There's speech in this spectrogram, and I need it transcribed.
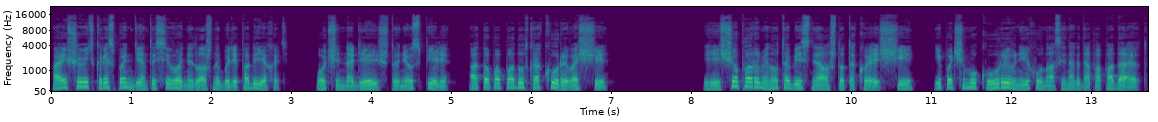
А еще ведь корреспонденты сегодня должны были подъехать. Очень надеюсь, что не успели, а то попадут как куры во щи. И еще пару минут объяснял, что такое щи и почему куры в них у нас иногда попадают.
